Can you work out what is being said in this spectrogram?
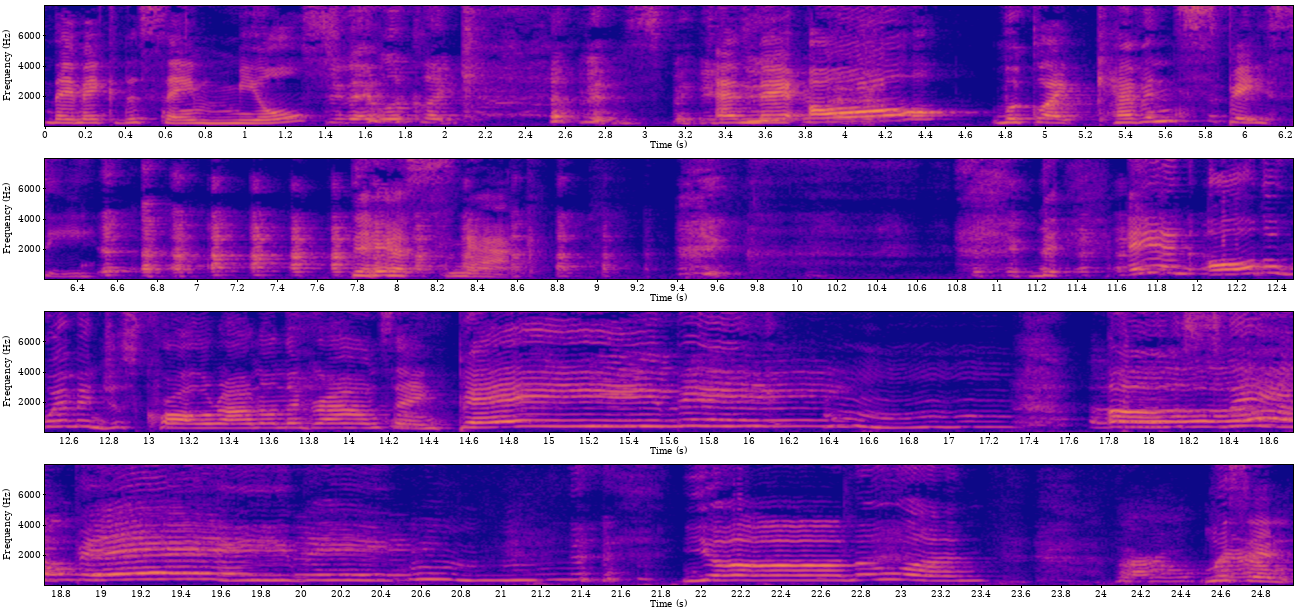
They make the same meals Do they look like Kevin Spacey? and they all look like Kevin Spacey. They're a snack. And all the women just crawl around on the ground saying, "Baby, mm, oh sweet baby, mm, you're the one." Listen,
